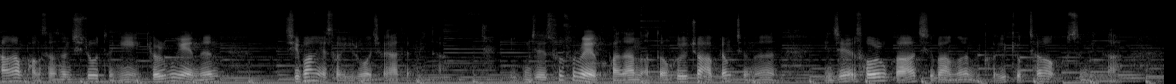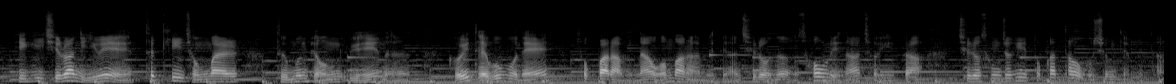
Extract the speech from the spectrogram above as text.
항암 방사선 치료 등이 결국에는 지방에서 이루어져야 됩니다. 이제 수술에 관한 어떤 후유증 합병증은 이제 서울과 지방은 거의 격차가 없습니다. 희귀 질환 이외에 특히 정말 드문 병 외에는 거의 대부분의 속바람이나 원바람에 대한 치료는 서울이나 저희가 치료 성적이 똑같다고 보시면 됩니다.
